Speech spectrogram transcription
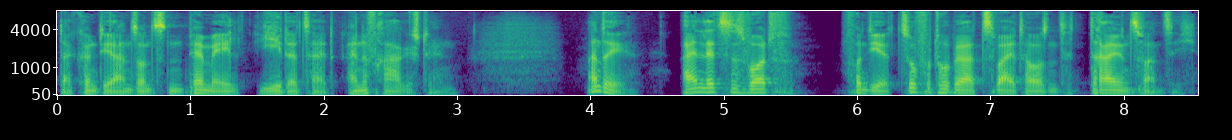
Da könnt ihr ansonsten per Mail jederzeit eine Frage stellen. André, ein letztes Wort von dir zur Fotopia 2023.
